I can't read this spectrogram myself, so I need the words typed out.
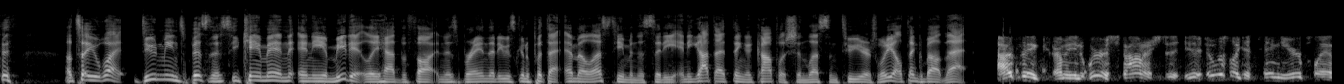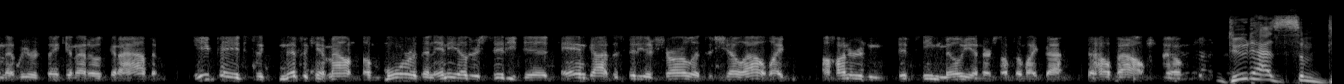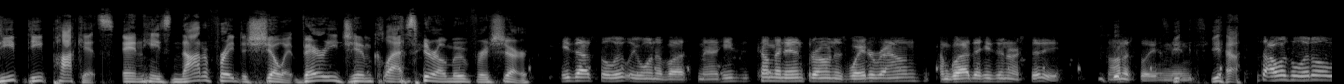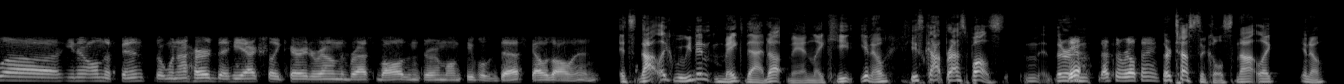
I'll tell you what, dude means business. He came in and he immediately had the thought in his brain that he was going to put that MLS team in the city, and he got that thing accomplished in less than two years. What do y'all think about that? I think, I mean, we're astonished. It, it was like a 10 year plan that we were thinking that it was going to happen. He paid significant amount of more than any other city did and got the city of Charlotte to shell out like 115 million or something like that to help out. So. Dude has some deep, deep pockets, and he's not afraid to show it. Very gym class hero move for sure. He's absolutely one of us, man. He's coming in, throwing his weight around. I'm glad that he's in our city. Honestly, I mean, yeah. I was a little, uh, you know, on the fence, but when I heard that he actually carried around the brass balls and threw them on people's desk, I was all in. It's not like we didn't make that up, man. Like he, you know, he's got brass balls. They're yeah, that's a real thing. They're testicles, not like you know,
